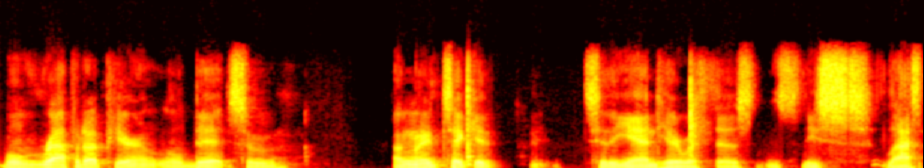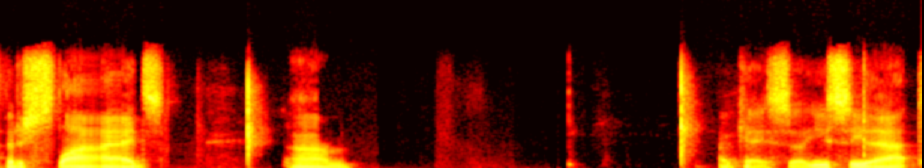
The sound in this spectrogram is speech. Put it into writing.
we'll wrap it up here in a little bit. So I'm going to take it to the end here with this, this these last bit of slides. Um, okay, so you see that.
